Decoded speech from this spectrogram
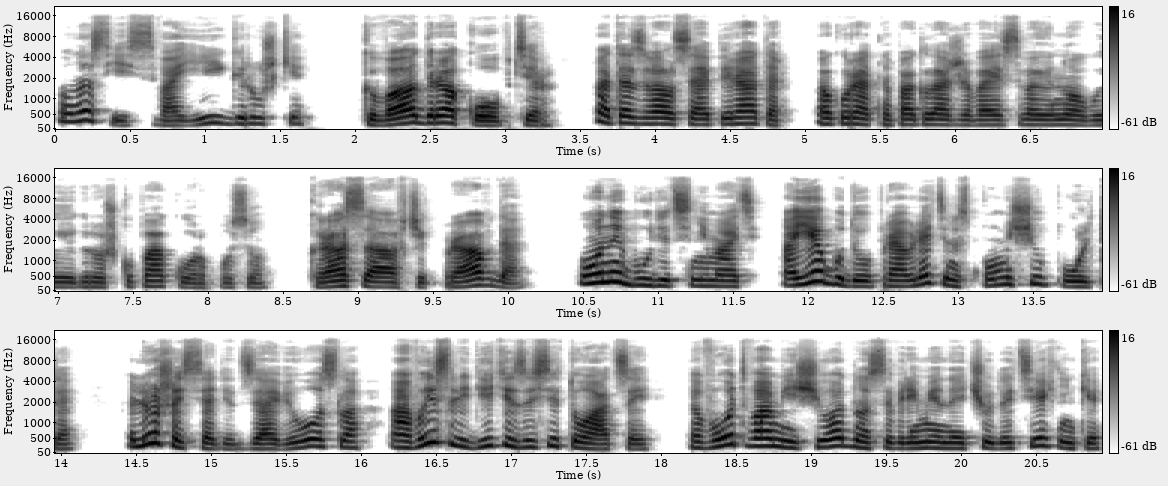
у нас есть свои игрушки». «Квадрокоптер», – отозвался оператор, аккуратно поглаживая свою новую игрушку по корпусу. Красавчик, правда? Он и будет снимать, а я буду управлять им с помощью пульта. Лёша сядет за весла, а вы следите за ситуацией. Вот вам еще одно современное чудо техники.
